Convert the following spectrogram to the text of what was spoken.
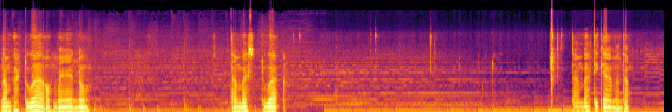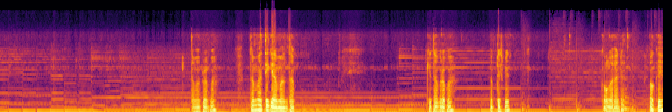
nambah dua oh meno tambah dua. Tambah tiga mantap. Tambah berapa? Tambah tiga mantap. Kita berapa? Update smith kok nggak ada? Oke okay,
